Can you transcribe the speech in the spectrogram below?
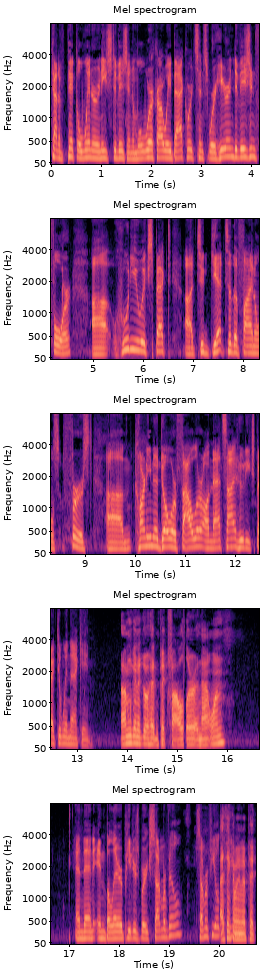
kind of pick a winner in each division, and we'll work our way backwards since we're here in Division Four. Uh, who do you expect uh, to get to the finals first? Um, Carney Nadeau or Fowler on that side? Who do you expect to win that game? I'm going to go ahead and pick Fowler in that one. And then in Bellaire, Petersburg, Somerville, Summerfield. I think I'm going to pick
